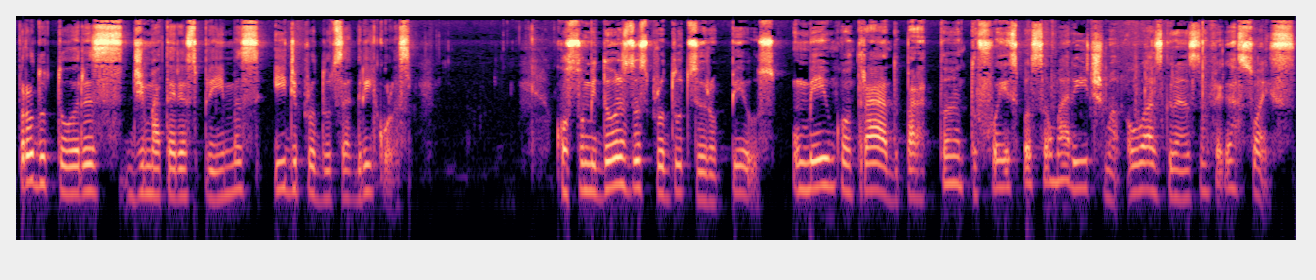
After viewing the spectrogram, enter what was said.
produtoras de matérias-primas e de produtos agrícolas Consumidores dos produtos europeus, o meio encontrado para tanto foi a expansão marítima ou as grandes navegações.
